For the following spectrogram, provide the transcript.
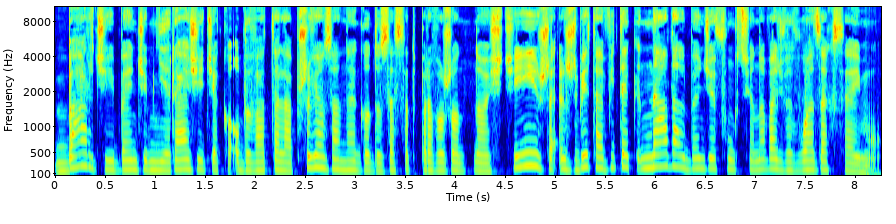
Bardziej będzie mnie razić jako obywatela przywiązanego do zasad praworządności, że Elżbieta Witek nadal będzie funkcjonować we władzach Sejmu.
